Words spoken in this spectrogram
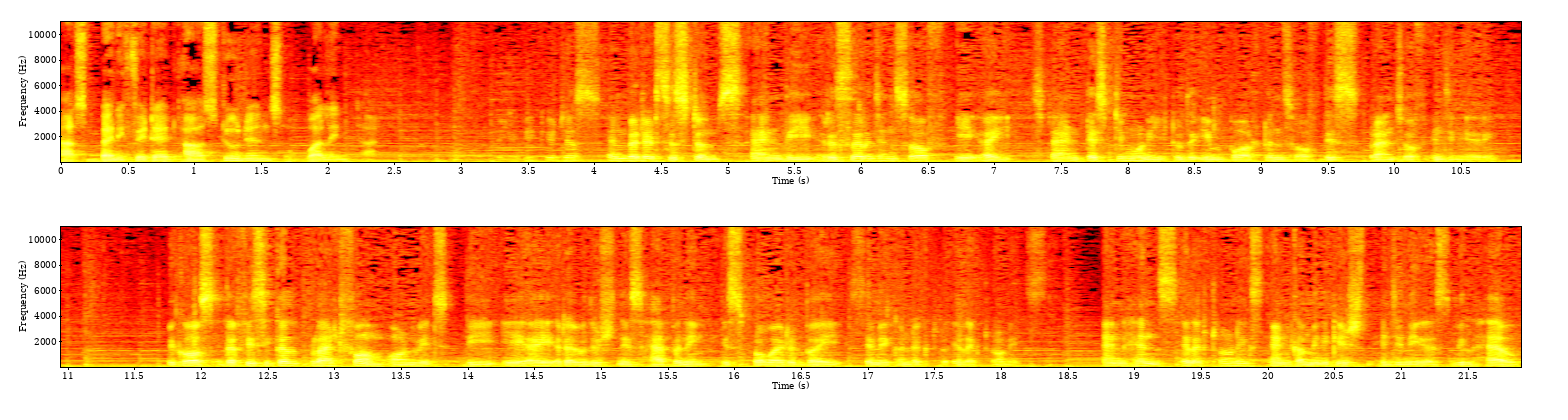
has benefited our students well in time. The ubiquitous embedded systems and the resurgence of AI stand testimony to the importance of this branch of engineering. Because the physical platform on which the AI revolution is happening is provided by semiconductor electronics. And hence, electronics and communication engineers will have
